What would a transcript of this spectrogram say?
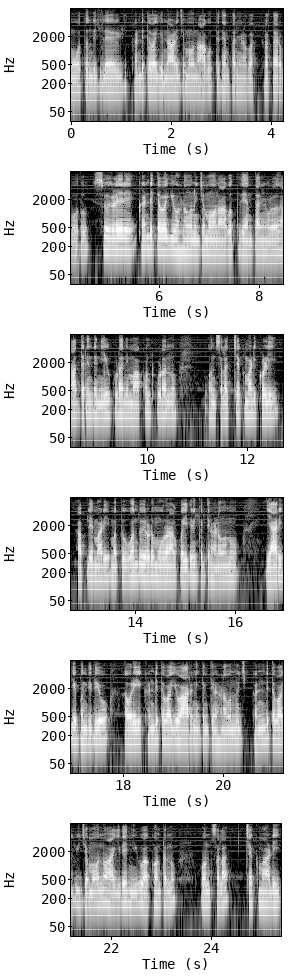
ಮೂವತ್ತೊಂದು ಜಿಲ್ಲೆಗಳಲ್ಲಿ ಖಂಡಿತವಾಗಿಯೂ ನಾಳೆ ಜಮಾವನ್ನು ಆಗುತ್ತದೆ ಅಂತಲೇ ಹೇಳ್ಬ, ಹೇಳ್ತಾ ಇರ್ಬೋದು. ಸೊ ಗೆಳೆಯರೆ, ಖಂಡಿತವಾಗಿಯೂ ಹಣವನ್ನು ಜಮಾವನ್ನು ಆಗುತ್ತದೆ ಅಂತಲೇ ಹೇಳ್ಬೋದು. ಆದ್ದರಿಂದ ನೀವು ಕೂಡ ನಿಮ್ಮ ಅಕೌಂಟ್ ಕೂಡ ಒಂದು ಸಲ ಚೆಕ್ ಮಾಡಿಕೊಳ್ಳಿ ಅಪ್ಲೈ ಮಾಡಿ ಮತ್ತು ಒಂದು, ಎರಡು, ಮೂರು, ನಾಲ್ಕು, ಐದನೇ ಕಂತಿನ ಹಣವನ್ನು ಯಾರಿಗೆ ಬಂದಿದೆಯೋ ಅವರಿಗೆ ಖಂಡಿತವಾಗಿಯೂ ಆರನೇ ಕಂತಿನ ಹಣವನ್ನು ಖಂಡಿತವಾಗಿಯೂ ಜಮಾವನ್ನು ಆಗಿದೆ. ನೀವು ಅಕೌಂಟನ್ನು ಒಂದು ಸಲ ಚೆಕ್ ಮಾಡಿ.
